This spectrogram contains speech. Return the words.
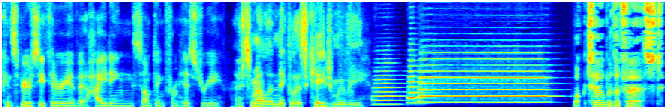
conspiracy theory of it hiding something from history. I smell a Nicolas Cage movie. October the 1st.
